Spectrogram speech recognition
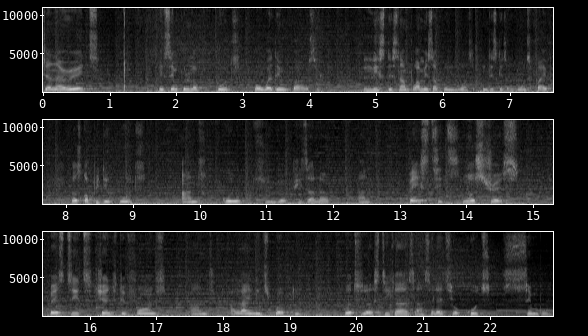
generate a simple love quote for wedding vows. List the sample how many samples you want. In this case i want five just copy the quote and go to your Pixellab and paste it. No stress. Paste it change the fonts and align it properly. Go to your stickers and select your quote symbol.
